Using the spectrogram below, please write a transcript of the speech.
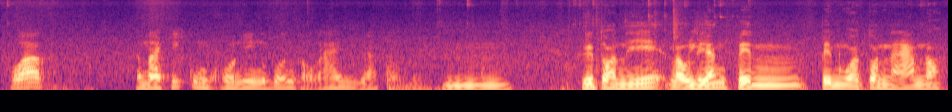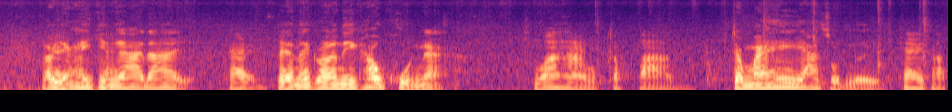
เพราะว่าสมาชิกกลุ่มโคนอินอุบลเขาก็ให้ดีแล้วสองหมื่นอืมคือตอนนี้เราเลี้ยงเป็นเป็นงัวต้นน้ำเนาะเรายังให้กินหญ้าได้ ใช่แต่ในกรณีเข้าขุนน่ะหัวอาหารกับฟางจะไม่ให้หญ้าสดเลย ใช่ครับ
